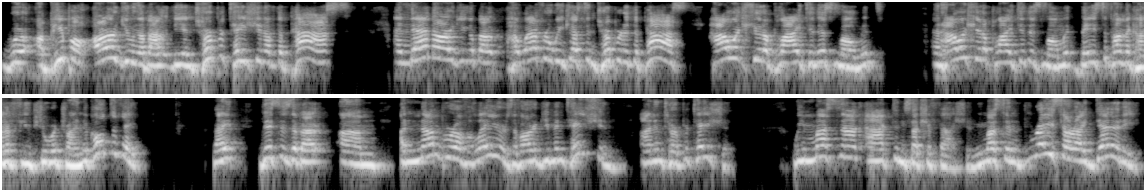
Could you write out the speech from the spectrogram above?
we're are people arguing about the interpretation of the past and then arguing about however we just interpreted the past, how it should apply to this moment and how it should apply to this moment based upon the kind of future we're trying to cultivate, right? This is about um, a number of layers of argumentation on interpretation. We must not act in such a fashion. We must embrace our identity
